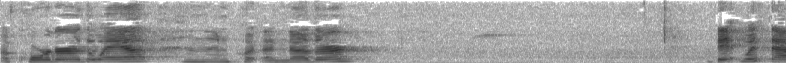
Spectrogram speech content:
a quarter of the way up and then put another bit with that.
